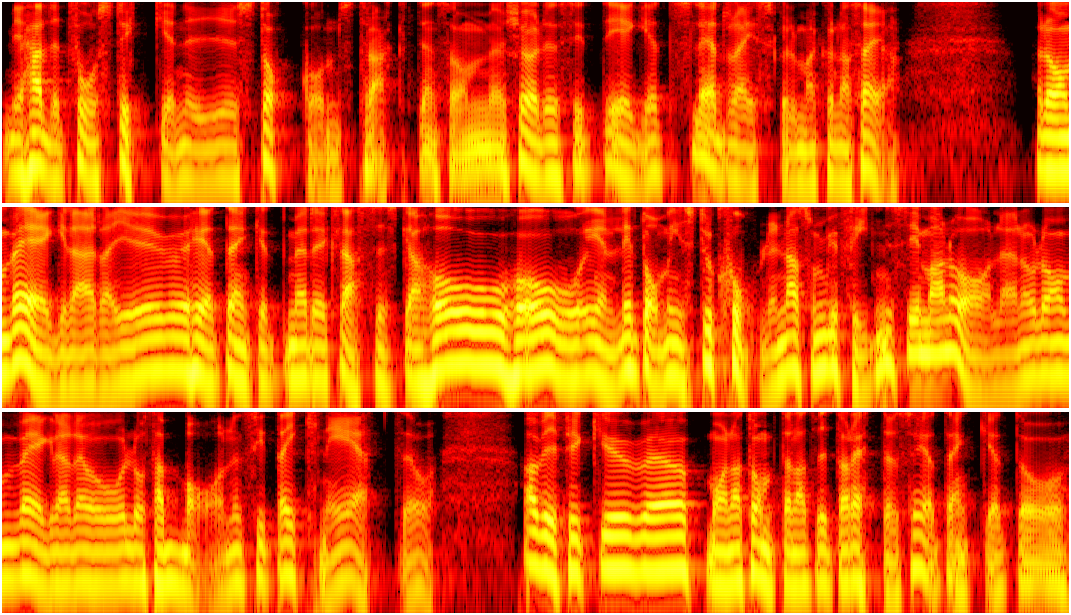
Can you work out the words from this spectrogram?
vi hade två stycken i Stockholmstrakten som körde sitt eget slädrace skulle man kunna säga. De vägrade ju helt enkelt med det klassiska ho ho enligt de instruktionerna som ju finns i manualen. Och de vägrade att låta barnen sitta i knät. Och ja, vi fick ju eh, uppmana tomten att vidta rättelse helt enkelt. Och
